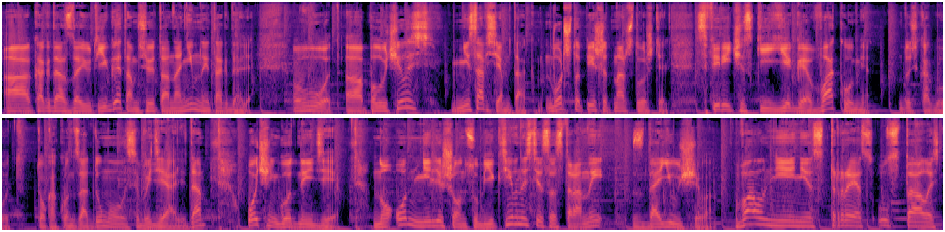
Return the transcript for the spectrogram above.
А когда сдают ЕГЭ, там все это анонимно и так далее. Вот. А получилось не совсем так. Вот что пишет наш слушатель. Сферический ЕГЭ в вакууме, то есть как бы вот то, как он задумывался в идеале, да, очень годная идея. Но он не лишен субъективности со стороны сдающего. Волнение, стресс, усталость.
